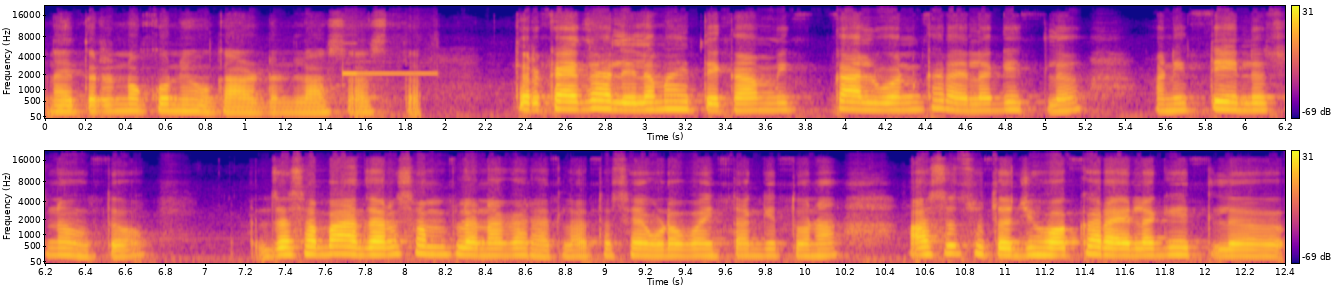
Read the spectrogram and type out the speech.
नाहीतर नको नेऊ गार्डनला असं असतं. तर काय झालेलं माहिती आहे का? मी कालवण करायला घेतलं आणि तेलच नव्हतं. जसा बाजार संपला ना घरातला तसा एवढा वैताग घेतो ना. असंच होतं जेव्हा करायला घेतलं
